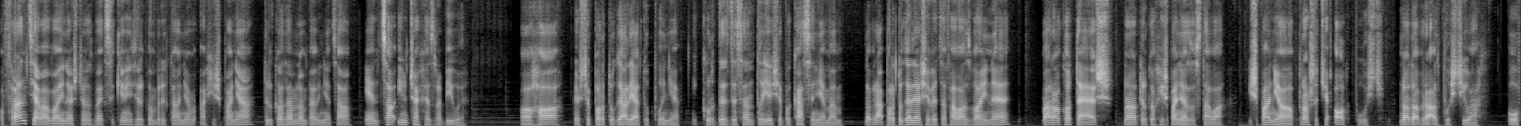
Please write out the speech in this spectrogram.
O, Francja ma wojnę jeszcze z Meksykiem i z Wielką Brytanią, a Hiszpania? Tylko ze mną pewnie, co? Nie wiem, co im Czechy zrobiły. Oho, jeszcze Portugalia tu płynie. I kurde, zdesantuje się, bo kasy nie mam. Dobra, Portugalia się wycofała z wojny. Maroko też. No, tylko Hiszpania została. Hiszpanio, proszę cię, odpuść. No dobra, odpuściła. Uff.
